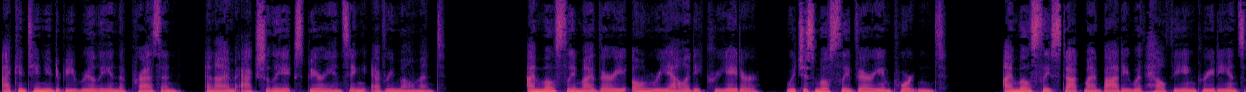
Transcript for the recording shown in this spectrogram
I continue to be really in the present, and I am actually experiencing every moment. I'm mostly my very own reality creator, which is mostly very important. I mostly stock my body with healthy ingredients,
